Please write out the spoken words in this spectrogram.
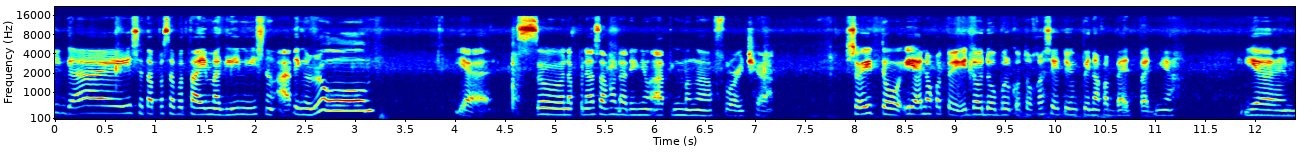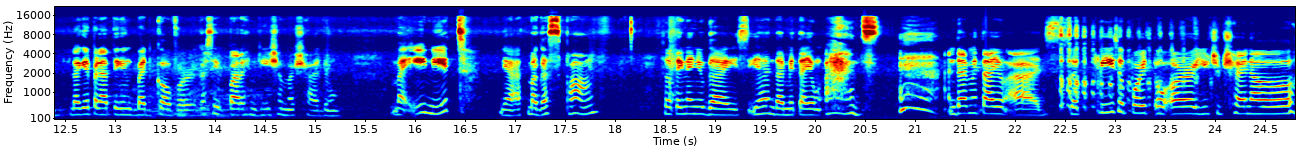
Morning guys! Tapos na po tayo maglinis ng ating room. Yan. So, napunasan ko na rin yung ating mga floor siya. So, ito, i-ano ko to, i-double ko to kasi ito yung pinaka-bed pad niya. Yan. Lagyan pa natin yung bed cover kasi para hindi siya masyadong mainit. Yan, at magaspang. So, tingnan nyo guys. Yan, dami tayong ads. Ang dami tayong ads. So, please support our YouTube channel.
